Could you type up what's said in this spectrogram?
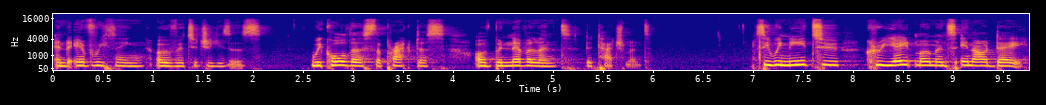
and everything over to Jesus. We call this the practice of benevolent detachment. See, we need to create moments in our day.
